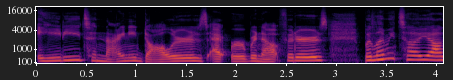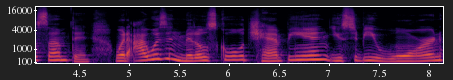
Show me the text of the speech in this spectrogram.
80 to 90 dollars at Urban Outfitters. But let me tell y'all something. When I was in middle school, Champion used to be worn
